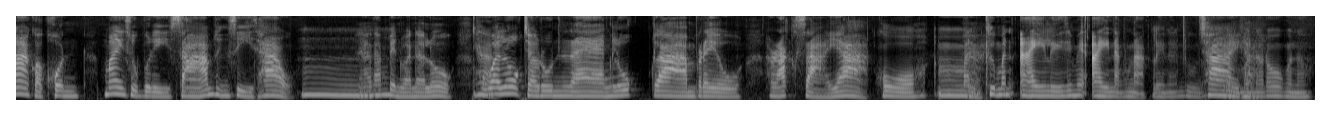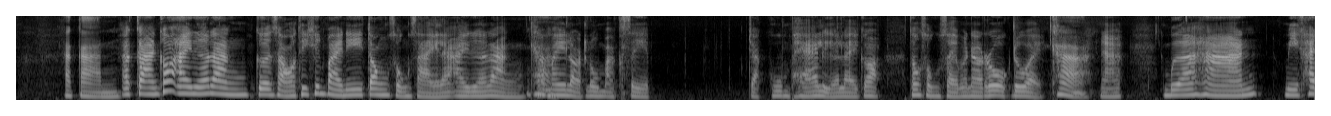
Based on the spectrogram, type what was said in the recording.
มากกว่าคนไม่สูบบุหรี่3-4เท่าอืมนะถ้าเป็นวัณโรค เพราะว่าโรคจะรุนแรงลุกลามเร็ว รักษายาก โห มันอะคือมันไอเลยใช่ไหมไอหนัก ๆ เลยนะ ดูใช่ค่ะวัณโรคอะเนาะอาการ อาการก็ไอเรื้อรังเกินสองอาทิตย์ขึ้นไปนี่ต้องสงสัยแล้วไอเรื้อรัง ถ้าค่ะไม่หลอดลมอักเสบ จากภูมิแพ้หรืออะไรก็ต้องสงสัยวัณโรคด้วยค่ะนะเบื่ออาหาร มีไข้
